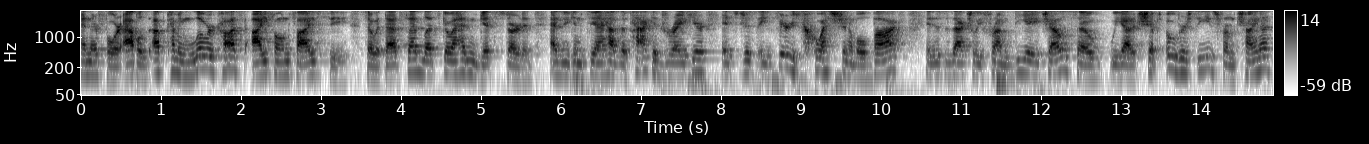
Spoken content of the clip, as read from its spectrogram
and therefore Apple's upcoming lower cost iPhone 5C. So with that said, let's go ahead and get started. As you can see, I have the package right here. It's just a very questionable box, and this is actually from DHL, so we got it shipped overseas from China,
